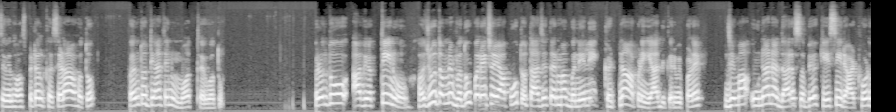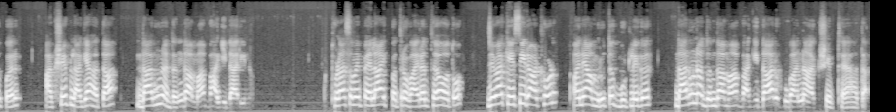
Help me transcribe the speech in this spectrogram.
સિવિલ હોસ્પિટલ ખસેડાયો હતો, પરંતુ ત્યાં તેનું મોત થયું હતું. પરંતુ આ વ્યક્તિનો હજુ તમને વધુ પરિચય આપું તો તાજેતરમાં બનેલી ઘટના આપણે યાદ કરવી પડે, જેમાં ઉનાના ધારાસભ્ય કેસી રાઠોડ પર આક્ષેપ લાગ્યા હતા દારૂના ધંધામાં ભાગીદારીના. થોડા સમય પહેલા એક પત્ર વાયરલ થયો હતો, જેમાં કેસી રાઠોડ અને આ મૃતક બુટલેગર દારૂના ધંધામાં ભાગીદાર હોવાના આક્ષેપ થયા હતા.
